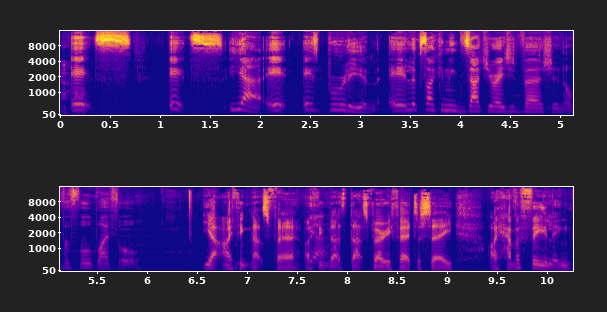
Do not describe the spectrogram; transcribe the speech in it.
Uh-huh. It's it's yeah, it, it's brilliant. It looks like an exaggerated version of a four x four. Yeah, I think that's fair. I yeah. think that's that's very fair to say. I have a feeling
